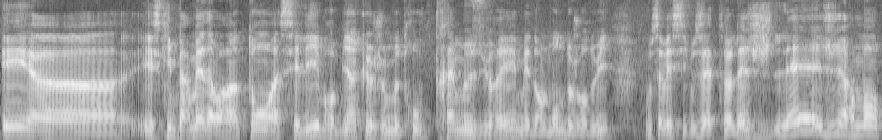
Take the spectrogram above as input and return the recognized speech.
Et, euh, et ce qui me permet d'avoir un ton assez libre, bien que je me trouve très mesuré, mais dans le monde d'aujourd'hui, vous savez, si vous êtes lég- légèrement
